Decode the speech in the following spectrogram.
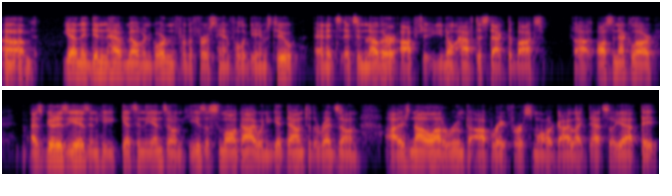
Um, Yeah, and they didn't have Melvin Gordon for the first handful of games too, and it's it's another option. You don't have to stack the box. Uh, Austin Ekeler, as good as he is, and he gets in the end zone, he's a small guy. When you get down to the red zone, uh, there's not a lot of room to operate for a smaller guy like that. So yeah, they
